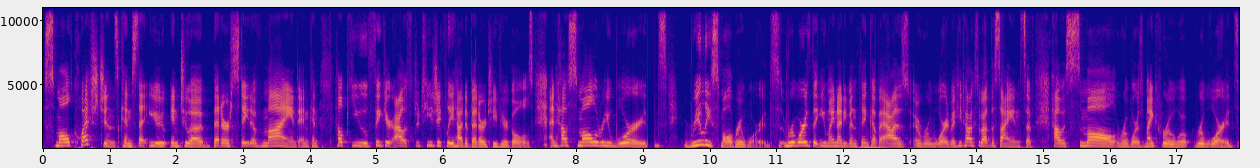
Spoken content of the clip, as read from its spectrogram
small questions can set you into a better state of mind and can help you figure out strategically how to better achieve your goals, and how small rewards, really small rewards, rewards that you might not even think of as a reward, but he talks about the science of how small rewards, micro rewards,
